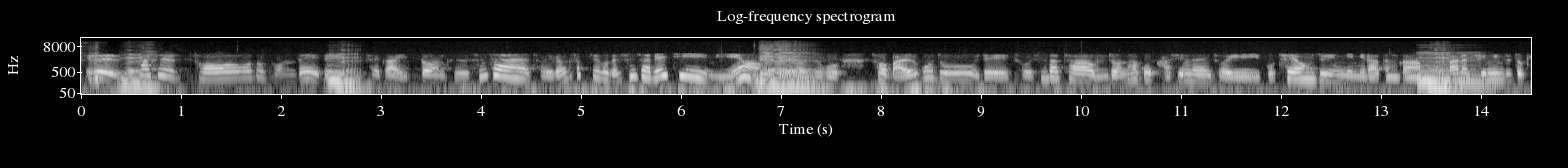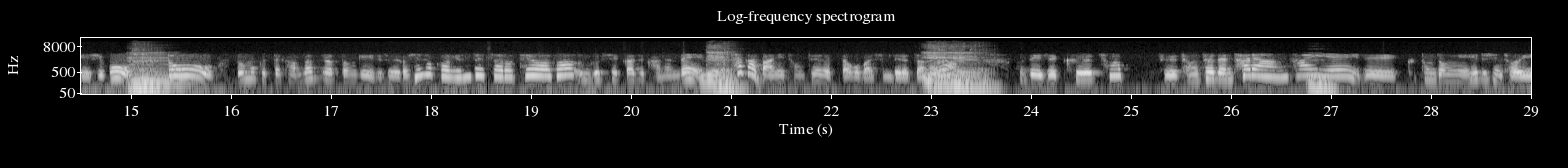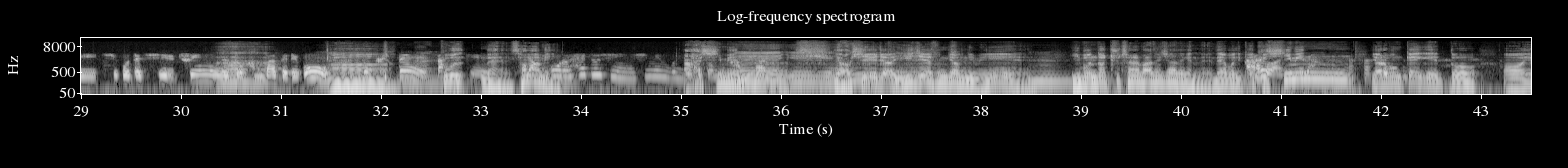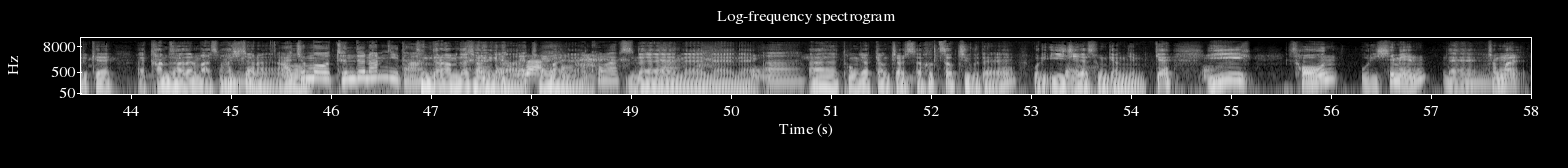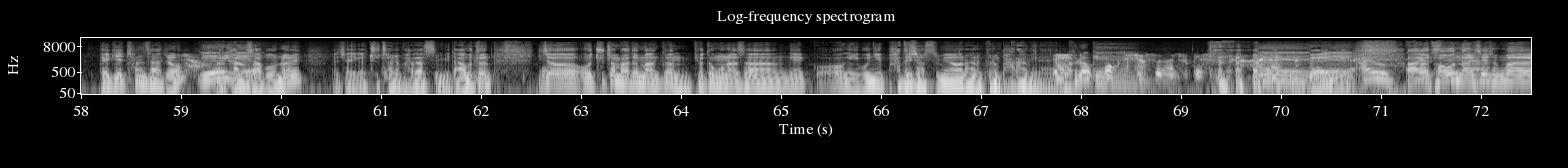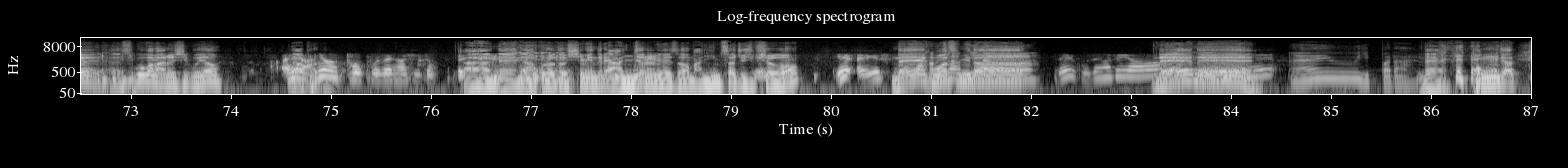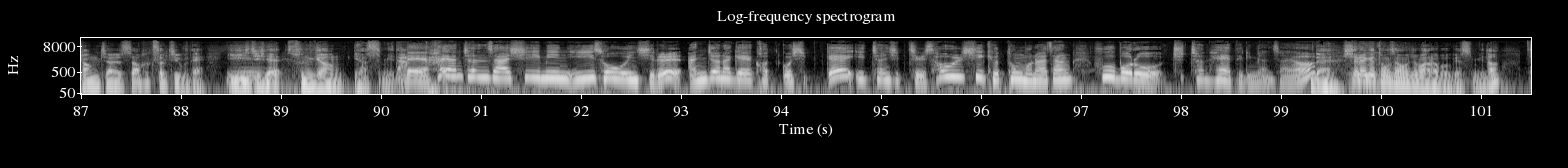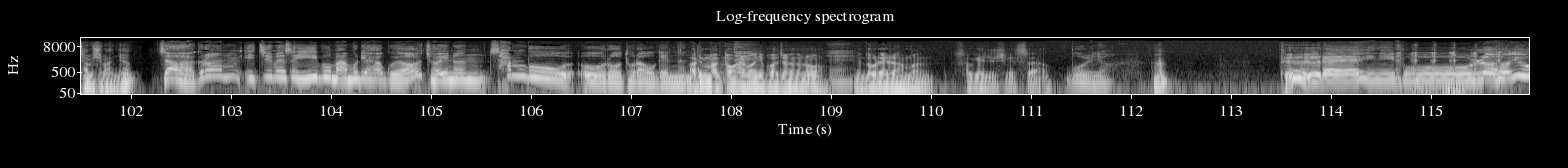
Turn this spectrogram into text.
이제 네. 사실 저도 전데 이제 네. 제가 있던 그 순찰 저희가 흑석지구대 순찰 1팀이에요 네네. 그래가지고 저 말고도 이제 저희 순사차 운전하고 가시는 저희 뭐 최영 주인님이라든가 뭐 음. 다른 주인님들도 계시고 음. 또 너무 그때 감사드렸던 게 이제 저희가 신속하게 순찰차로 태워서 응급실까지 가는데 네. 차가 많이 정체됐다고 말씀드렸잖아요. 예. 네. 근데 이제 그 첫, 그 정체된 차량 사이에 음. 이제 교통 정리 해주신 저희 지구대 지, 주인님들도 아. 감사드리고 아. 또 그때. 딱 그분, 이렇게 네, 성함이. 양보를 해주신 시민분들이 아. 감사해요. 예, 예, 예. 역시 저. 이지혜 순경님이 음. 이분도 추천을 받으셔야 되겠네. 내가 보니까 그 아유, 시민 여러분께 이게 또 어, 이렇게 감사하다는 말씀 하시잖아요. 아주 뭐 든든합니다. 든든합니다 저희가 감사합니다. 정말요. 고맙습니다. 네네네네. 아. 아, 동작경찰서 흑석지구대 우리 이지혜 순경님께 이소은 우리 시민 네 정말 백의 천사죠. 예, 어, 예. 간호사분을 저희가 추천을 받았습니다. 아무튼 저 어, 추천 받은 만큼 교통문화상에 꼭 이분이 받으셨으면 하는 그런 바람이네요. 네, 그러게. 꼭, 꼭 드셨으면 좋겠습니다. 네, 네, 네. 네. 아유, 아유 더운 고맙습니다. 날씨에 정말 수고가 많으시고요. 아니, 네, 앞으로- 아니요, 더 고생하시죠. 네. 아, 네, 네. 앞으로도 시민들의 안전을 위해서 많이 힘써 주십시오. 예, 알겠습니다. 네, 고맙습니다. 감사합니다. 네, 고생하세요. 네 네. 아유, 이뻐라. 네. 동작 경찰서 흑석지구대 이지혜 순경이었습니다. 네, 하얀 천사 시민 이소은 씨를 안전하게 걷고 싶게 2017 서울시 교통문화상 후보로 추천해 드리면서요. 네. 시내 교통 상황 좀 알아보겠습니다. 잠시만요. 자, 그럼 이쯤에서 2부 마무리하고요. 저희는 3부로 돌아오겠는데. 아, 김막동 할머니 버전으로 네. 노래를 한번 소개해 주시겠어요? 뭘요? 어? 트레인이 불러요.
